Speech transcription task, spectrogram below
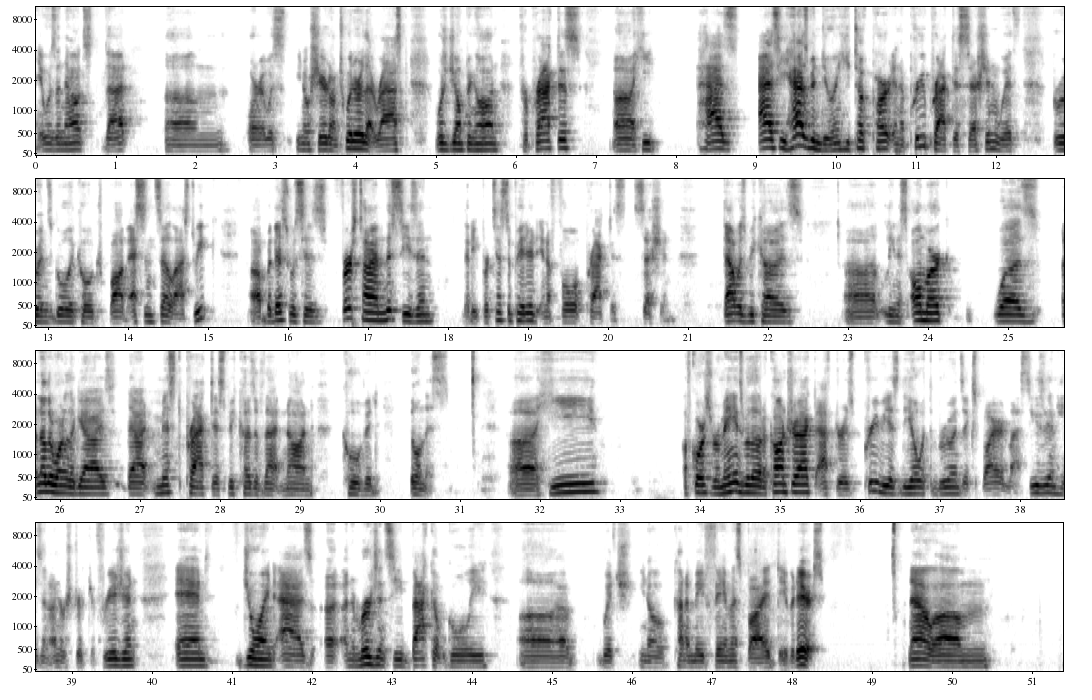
it was announced that um, or it was you know shared on Twitter that Rask was jumping on for practice. Uh, he has, as he has been doing, he took part in a pre-practice session with Bruins goalie coach Bob Essensa last week, uh, but this was his first time this season that he participated in a full practice session. That was because uh, Linus Ullmark was another one of the guys that missed practice because of that non COVID illness. Uh, he, of course, remains without a contract after his previous deal with the Bruins expired last season. He's an unrestricted free agent and joined as a, an emergency backup goalie, uh, which, you know, kind of made famous by David Ayres. Now, um,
